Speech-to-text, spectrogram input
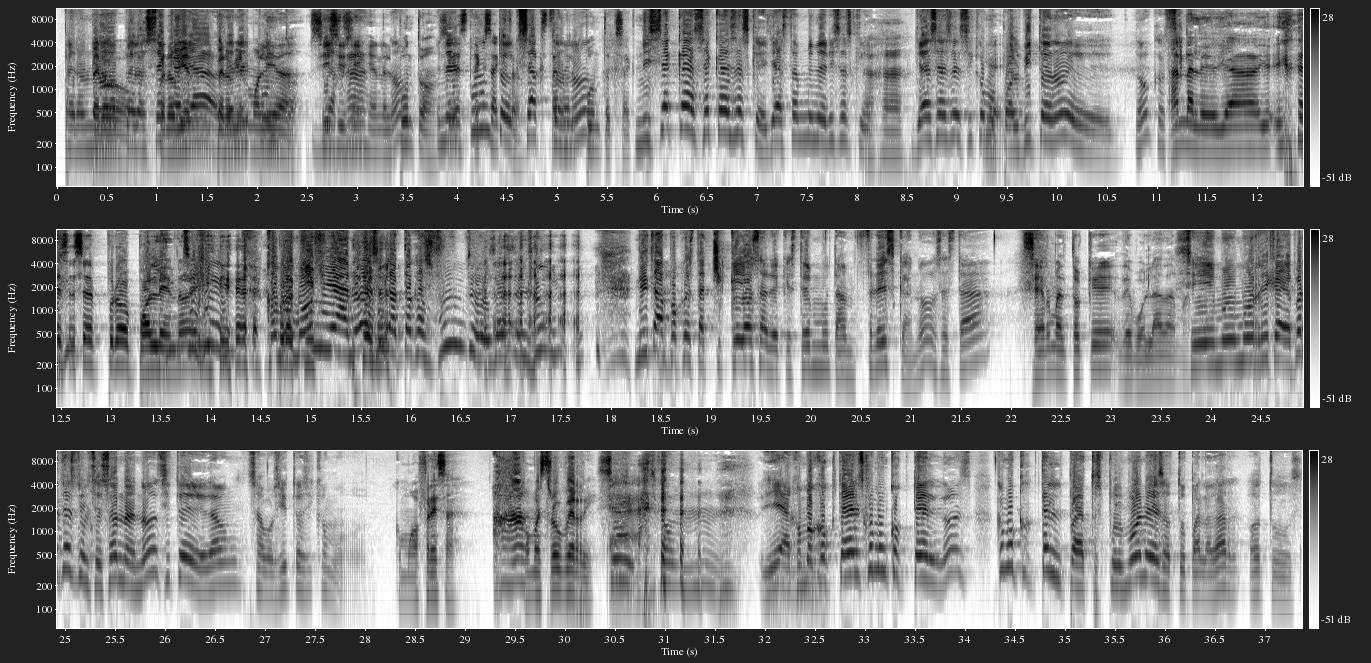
Pero no, Pero, pero, seca pero bien, ya, pero ya en bien el molida. punto. Sí, sí, sí, en el ¿no? punto. En Sí, el es- punto exacto, exacto, está en el punto exacto. Ni seca, seca esas que ya están bien erizas que Ajá. ya se hace así como Ya- polvito, ¿no? De- ¿no? Ándale, ya, ya- es ese pro polen, ¿no? Sí, Y- como momia, ¿no? Así la tocas, ¡fum! Ni tampoco está chiclosa de que esté muy tan fresca, ¿no? O sea, está... Se arma el toque de volada, man. Sí, muy, muy rica. Y aparte es dulcezona, ¿no? Sí te da un saborcito así como... Como a fresa. Ajá. Como strawberry. Sí, Ah. es como, mm, yeah, como cóctel, es como un cóctel, ¿no? Es como un cóctel para tus pulmones o tu paladar o tus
